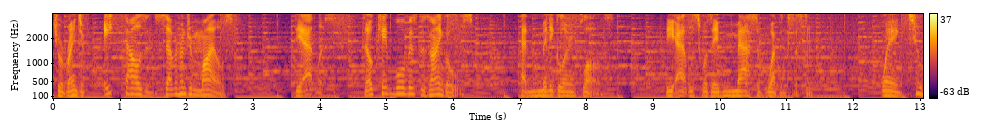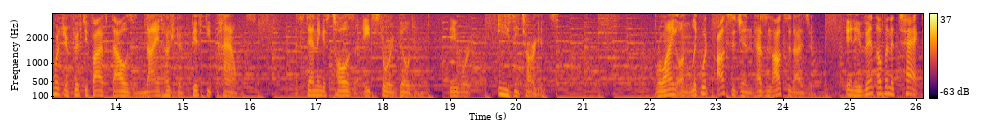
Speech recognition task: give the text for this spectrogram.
to a range of 8,700 miles. The Atlas, though capable of its design goals, had many glaring flaws. The Atlas was a massive weapon system, weighing 255,950 pounds and standing as tall as an eight-story building. They were easy targets relying on liquid oxygen as an oxidizer. In the event of an attack,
